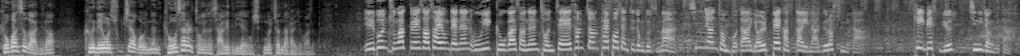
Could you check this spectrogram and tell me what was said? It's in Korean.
교과서가 아니라 그 내용을 숙지하고 있는 교사를 통해서 자기들이 이해하고 싶은 걸 전달하려고 하는. 일본 중학교에서 사용되는 우익 교과서는 전체의 3.8% 정도지만 10년 전보다 10배 가까이나 늘었습니다. KBS 뉴스 진희정입니다.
